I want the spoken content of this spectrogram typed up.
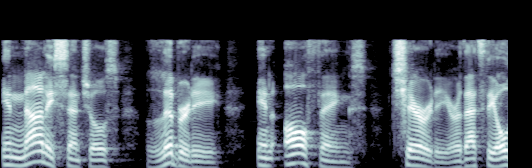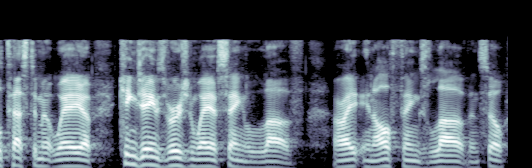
In non essentials, liberty in all things charity, or that's the Old Testament way of King James Version way of saying love. All right, in all things love. And so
